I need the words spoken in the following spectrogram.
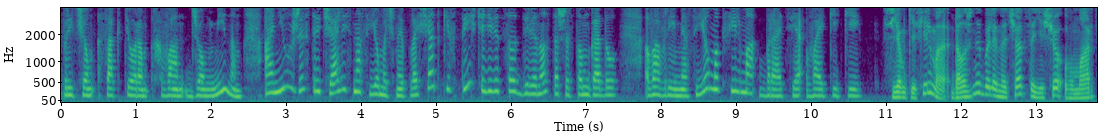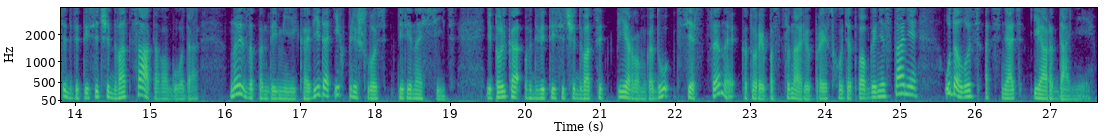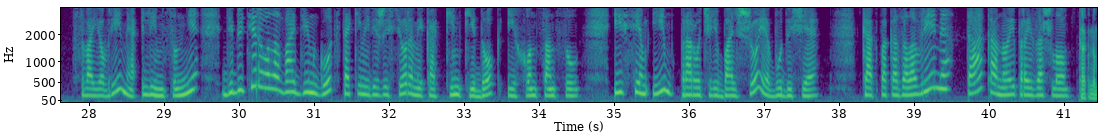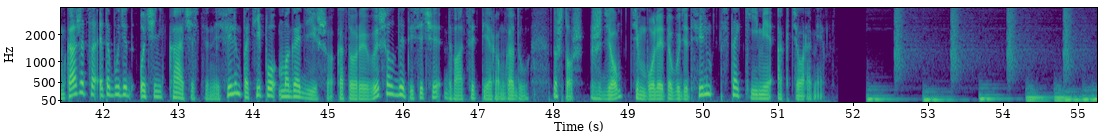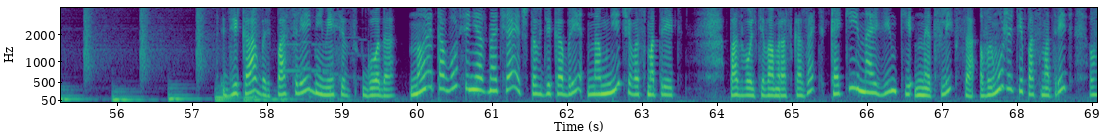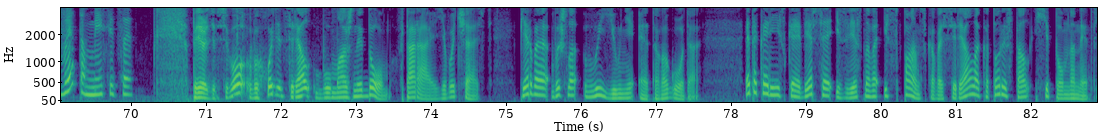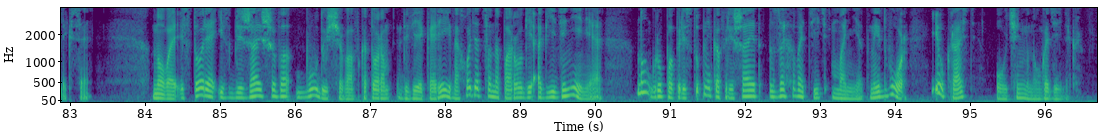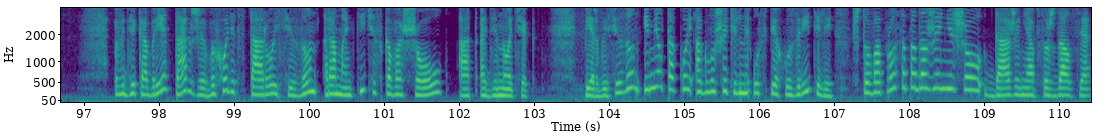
Причем с актером Хван Джом Мином они уже встречались на съемочной площадке в 1996 году во время съемок фильма «Братья Вайкики». Съемки фильма должны были начаться еще в марте 2020 года, но из-за пандемии ковида их пришлось переносить. И только в 2021 году все сцены, которые по сценарию происходят в Афганистане, удалось отснять Иордании. В свое время Лим Сунне дебютировала в один год с такими режиссерами, как Ким Ки Док и Хон Сан Су, и всем им пророчили большое будущее. Как показало время, так оно и произошло. Как нам кажется, это будет очень качественный фильм по типу «Магадишо», который вышел в 2021 году. Ну что ж, ждем, тем более это будет фильм с такими актерами. Декабрь – последний месяц года, но это вовсе не означает, что в декабре нам нечего смотреть. Позвольте вам рассказать, какие новинки Netflix вы можете посмотреть в этом месяце. Прежде всего, выходит сериал «Бумажный дом», вторая его часть. Первая вышла в июне этого года. Это корейская версия известного испанского сериала, который стал хитом на Netflix. Новая история из ближайшего будущего, в котором две Кореи находятся на пороге объединения, но группа преступников решает захватить монетный двор и украсть очень много денег. В декабре также выходит второй сезон романтического шоу «От одиночек». Первый сезон имел такой оглушительный успех у зрителей, что вопрос о продолжении шоу даже не обсуждался.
